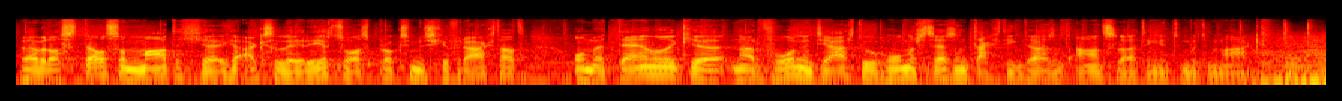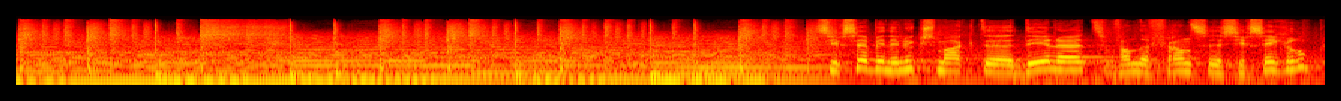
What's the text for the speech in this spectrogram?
We hebben dat stelselmatig geaccelereerd, zoals Proximus gevraagd had, om uiteindelijk naar volgend jaar toe 186.000 aansluitingen te moeten maken. Circe Benelux maakt deel uit van de Franse Circe Groep.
